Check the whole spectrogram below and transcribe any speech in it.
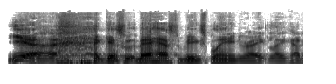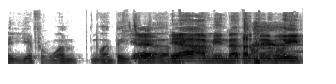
yeah, I guess that has to be explained, right? Like, how do you get from one one thing yeah. to the other? Yeah, I mean that's a big leap.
